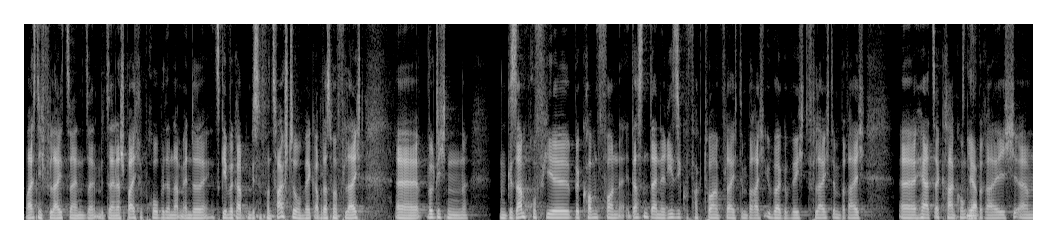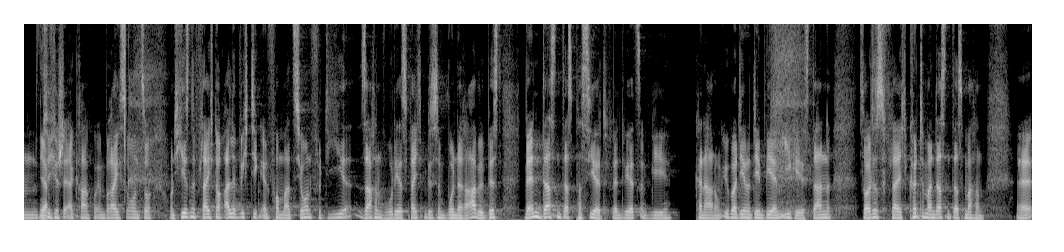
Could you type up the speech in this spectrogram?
weiß nicht, vielleicht sein, sein, mit seiner Speichelprobe dann am Ende, jetzt gehen wir gerade ein bisschen von Zwangsstörung weg, aber dass man vielleicht äh, wirklich ein, ein, Gesamtprofil bekommt von, das sind deine Risikofaktoren, vielleicht im Bereich Übergewicht, vielleicht im Bereich äh, Herzerkrankung, ja. im Bereich ähm, ja. psychische Erkrankung, im Bereich so und so. Und hier sind vielleicht noch alle wichtigen Informationen für die Sachen, wo du jetzt vielleicht ein bisschen vulnerabel bist, wenn das und das passiert, wenn du jetzt irgendwie keine Ahnung, über den und den BMI gehst, dann solltest du vielleicht, könnte man das und das machen. Äh,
